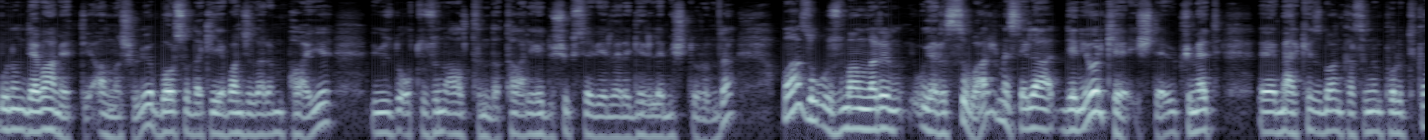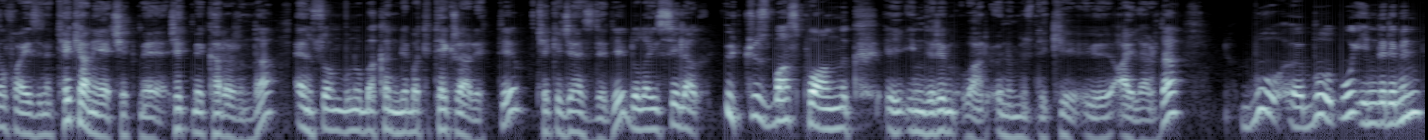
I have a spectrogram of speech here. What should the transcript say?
Bunun devam ettiği anlaşılıyor. Borsadaki yabancıların payı %30'un altında tarihi düşük seviyelere gerilemiş durumda. Bazı uzmanların uyarısı var. Mesela deniyor ki işte hükümet e, Merkez Bankası'nın politika faizini tek haneye çekmeye çekme kararında. En son bunu Bakan Nebati tekrar etti. Çekeceğiz dedi. Dolayısıyla 300 bas puanlık e, indirim var önümüzdeki e, aylarda. Bu bu bu indirimin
